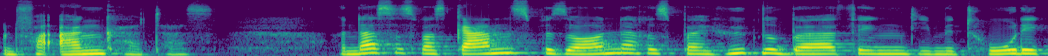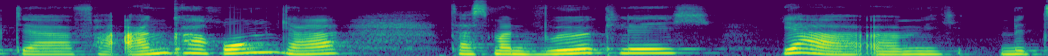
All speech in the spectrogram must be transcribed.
und verankert das. Und das ist was ganz Besonderes bei Hypnobirthing, die Methodik der Verankerung, ja, dass man wirklich ja, ähm, mit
